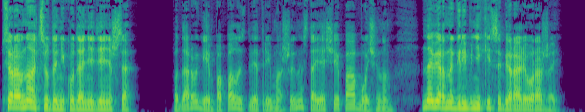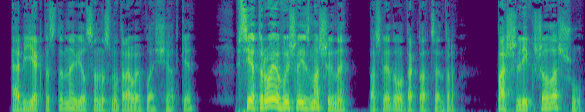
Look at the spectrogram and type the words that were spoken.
Все равно отсюда никуда не денешься. По дороге им попалось две-три машины, стоящие по обочинам. Наверное, грибники собирали урожай. Объект остановился на смотровой площадке. Все трое вышли из машины. Последовал центр. Пошли к шалашу.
